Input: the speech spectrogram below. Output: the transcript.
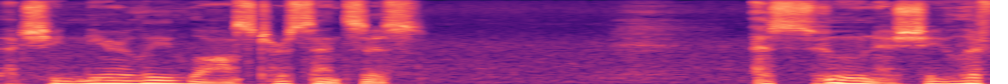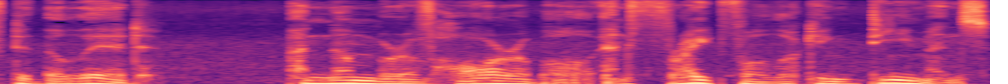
that she nearly lost her senses. As soon as she lifted the lid, a number of horrible and frightful looking demons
